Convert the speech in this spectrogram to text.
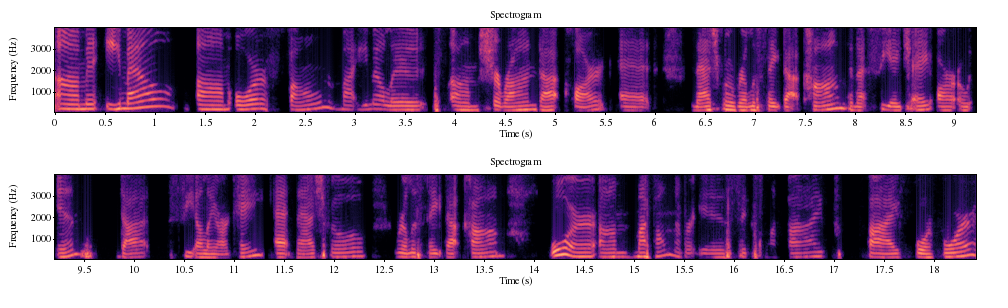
Um, email um, or phone. My email is um, charon.clark at nashvillerealestate.com, and that's C H A R O N dot C L A R K at nashvillerealestate.com. Or um, my phone number is 615 544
